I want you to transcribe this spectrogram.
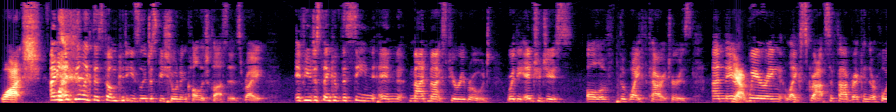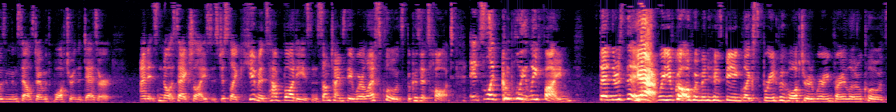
watch. I mean, I feel like this film could easily just be shown in college classes, right? If you just think of the scene in Mad Max Fury Road where they introduce all of the wife characters and they're Yeah. wearing like scraps of fabric and they're hosing themselves down with water in the desert. And it's not sexualized, it's just like humans have bodies and sometimes they wear less clothes because it's hot. It's like completely fine. Then there's this, Yeah. where you've got a woman who's being like sprayed with water and wearing very little clothes,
